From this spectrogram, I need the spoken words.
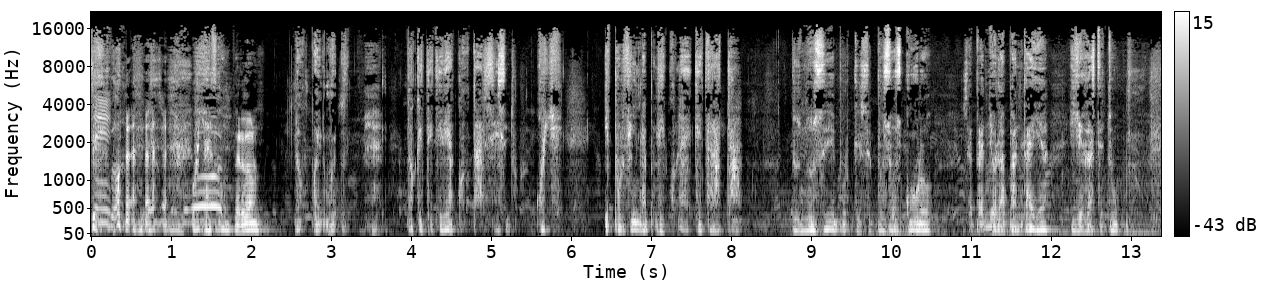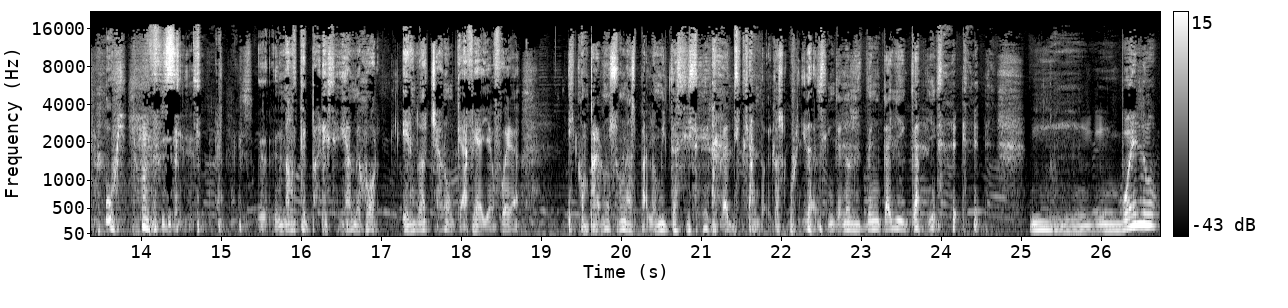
Perdón. Perdón. No, bueno, lo que te quería contar es esto. Oye, ¿y por fin la película de qué trata? Pues no sé, porque se puso oscuro, se prendió la pantalla y llegaste tú. Uy, ¿no te parecería mejor irnos a echar un café allá afuera y comprarnos unas palomitas y seguir platicando de la oscuridad sin que nos estén calle y calle? Mm, bueno,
